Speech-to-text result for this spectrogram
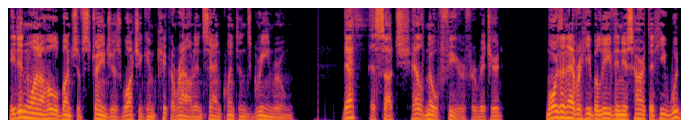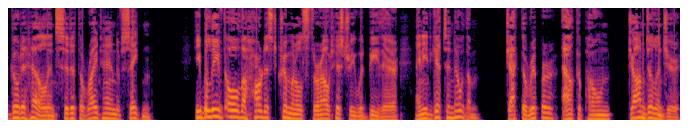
He didn't want a whole bunch of strangers watching him kick around in San Quentin's green room. Death, as such, held no fear for Richard. More than ever, he believed in his heart that he would go to hell and sit at the right hand of Satan. He believed all the hardest criminals throughout history would be there, and he'd get to know them. Jack the Ripper, Al Capone, John Dillinger,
